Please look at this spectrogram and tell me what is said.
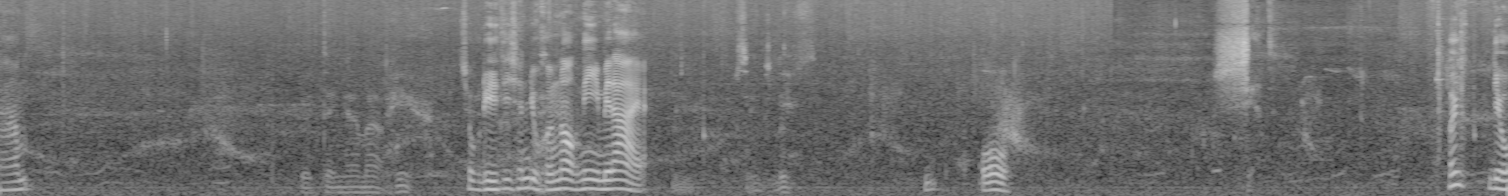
น้ Good thing I'm out here. ำ โชคดีที่ฉันอยู่ข้างนอกนี่ไม่ได้อะ Seems loose. โอ้ Shit. เฮ้ย เดี๋ยว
